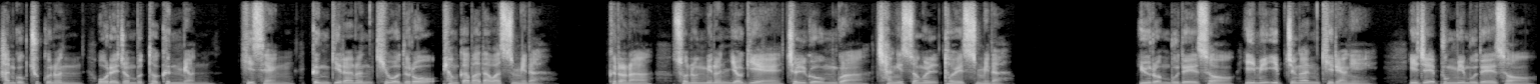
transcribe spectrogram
한국 축구는 오래전부터 근면, 희생, 끈기라는 키워드로 평가받아 왔습니다. 그러나 손흥민은 여기에 즐거움과 창의성을 더했습니다. 유럽 무대에서 이미 입증한 기량이 이제 북미 무대에서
